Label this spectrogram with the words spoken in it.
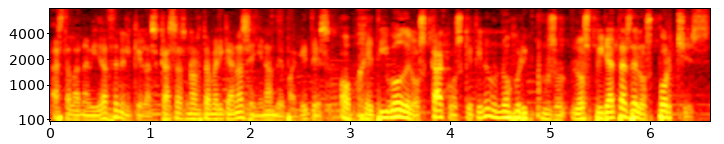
hasta la Navidad en el que las casas norteamericanas se llenan de paquetes. Objetivo de los cacos, que tienen un nombre incluso, los piratas de los porches.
